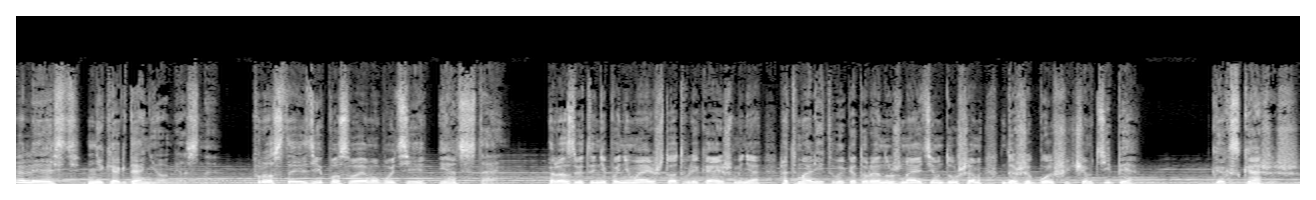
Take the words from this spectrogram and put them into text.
Лесть никогда не уместна. Просто иди по своему пути и отстань. Разве ты не понимаешь, что отвлекаешь меня от молитвы, которая нужна этим душам даже больше, чем тебе? Как скажешь.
